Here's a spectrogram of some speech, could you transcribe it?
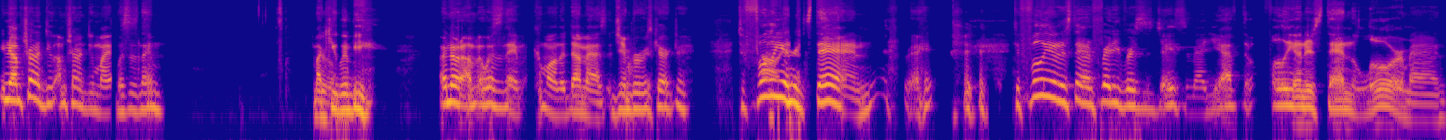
You know, I'm trying to do. I'm trying to do my what's his name? My Who? Cuban B. Or no, I'm, what's his name? Come on, the dumbass Jim Breuer's character. To fully understand, right? to fully understand Freddy versus Jason, man, you have to fully understand the lore, man.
